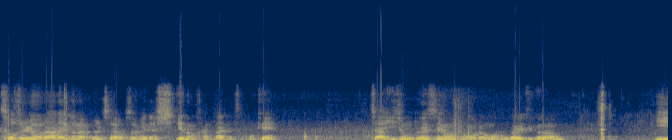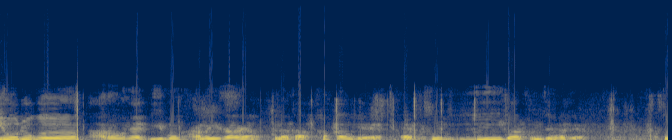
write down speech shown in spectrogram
서술용으로 하나 이거나 별 차이 없어. 왜냐면 식이 너무 간단해서. 오케이? 자, 이 정도 했으면 엄청 어려운 거 한 거예요, 지금. 256은 바로 그냥 미분 가능이잖아요? 그냥 다 첫 단계 F2가 존재해야 돼요. 그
